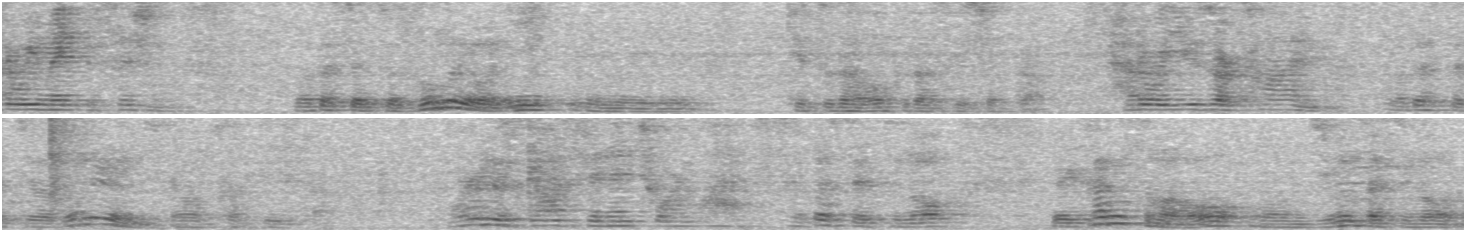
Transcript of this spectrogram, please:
？How do we make decisions? 私たちはどのように、えー決断を下すでしょうか How do we use our time? 私たちはどのように時間を使っているか Where does God fit into our lives? 私たちのえー神様をお自分たちの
